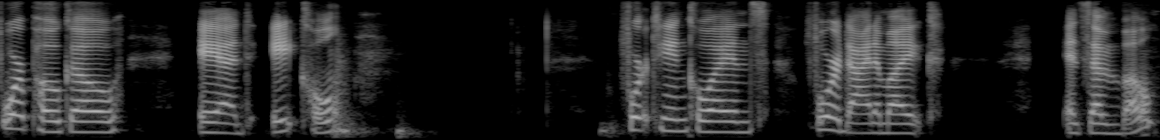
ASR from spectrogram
4 Poco, and 8 Colt. 14 coins, 4 Dynamike, and 7 Bo.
